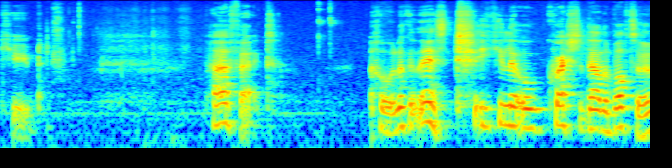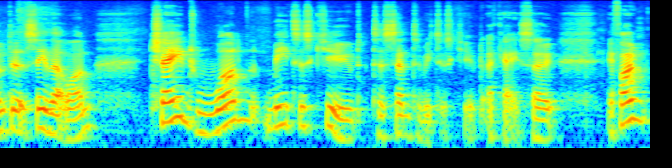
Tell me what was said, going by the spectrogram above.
cubed. Perfect. Oh, look at this. Cheeky little question down the bottom. Didn't see that one. Change 1 metres cubed to centimetres cubed. Okay, so if I'm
